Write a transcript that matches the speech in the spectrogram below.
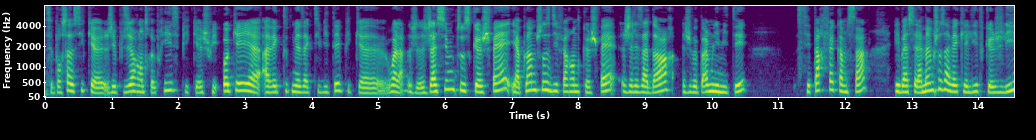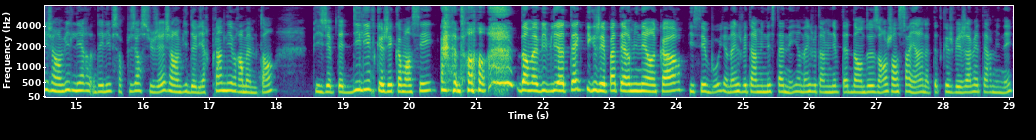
C'est pour ça aussi que j'ai plusieurs entreprises, puis que je suis OK euh, avec toutes mes activités, puis que voilà, j'assume tout ce que je fais. Il y a plein de choses différentes que je fais, je les adore, je veux pas me limiter. C'est parfait comme ça. Et ben, c'est la même chose avec les livres que je lis. J'ai envie de lire des livres sur plusieurs sujets. J'ai envie de lire plein de livres en même temps. Puis j'ai peut-être 10 livres que j'ai commencé dans, dans, ma bibliothèque puis que j'ai pas terminé encore. Puis c'est beau. Il y en a que je vais terminer cette année. Il y en a que je vais terminer peut-être dans deux ans. J'en sais rien. Il y en a peut-être que je vais jamais terminer.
